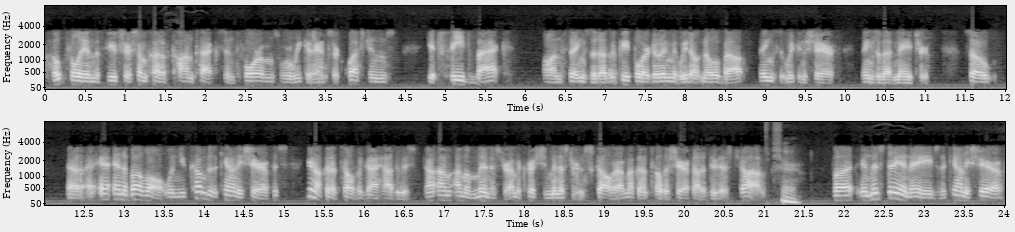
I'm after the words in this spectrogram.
hopefully in the future some kind of contacts and forums where we can answer questions, get feedback on things that other people are doing that we don't know about, things that we can share, things of that nature. And, and above all, when you come to the county sheriff, it's you're not going to tell the guy how to do his. I'm, I'm a minister. I'm a Christian minister and scholar. I'm not going to tell the sheriff how to do his job. Sure. But in this day and age, the county sheriff,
